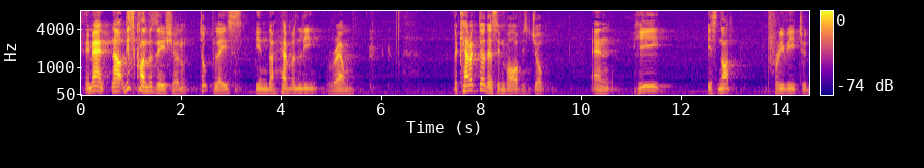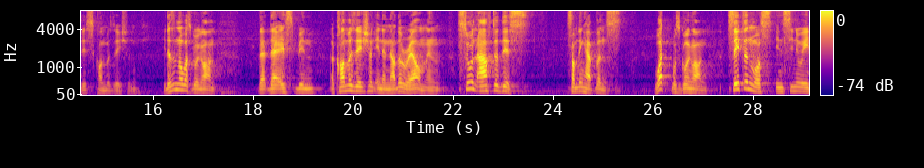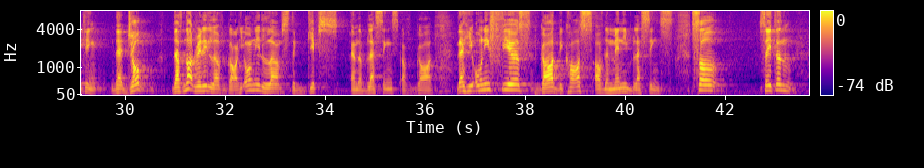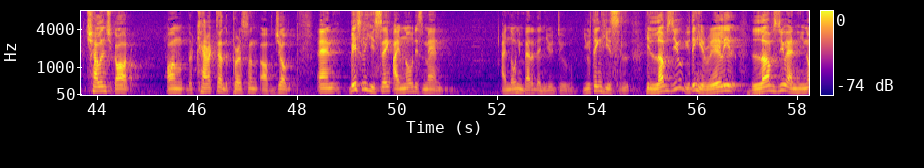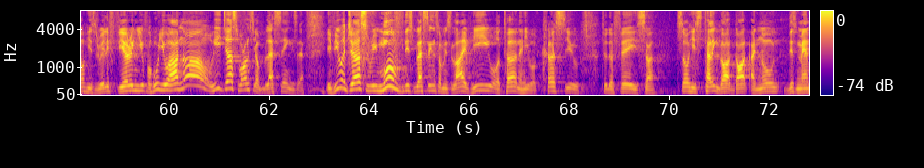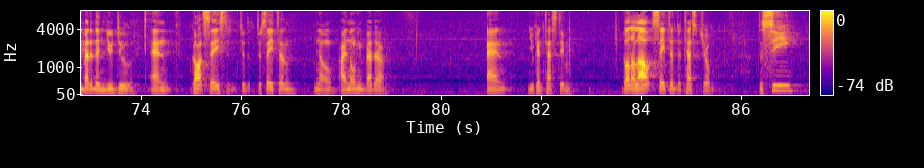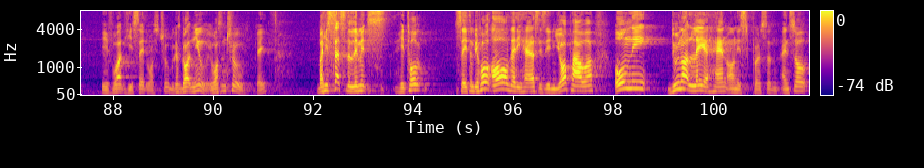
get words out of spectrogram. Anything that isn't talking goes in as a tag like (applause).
Amen. Now, this conversation took place in the heavenly realm. The character that's involved is Job, and he is not privy to this conversation. He doesn't know what's going on. That there has been a conversation in another realm, and soon after this, something happens. What was going on? Satan was insinuating that Job does not really love God. He only loves the gifts and the blessings of God. That he only fears God because of the many blessings. So Satan challenged God on the character, the person of Job. And basically, he's saying, I know this man. I know him better than you do. You think he's, he loves you? You think he really loves you and you know he's really fearing you for who you are? No, he just wants your blessings. If you would just remove these blessings from his life, he will turn and he will curse you to the face. Uh, so he's telling God, God, I know this man better than you do. And God says to, to, to Satan, No, I know him better. And you can test him. God allowed Satan to test Job to see if what he said was true because God knew it wasn't true, okay? But he sets the limits. He told Satan, Behold, all that he has is in your power, only do not lay a hand on his person. And so,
